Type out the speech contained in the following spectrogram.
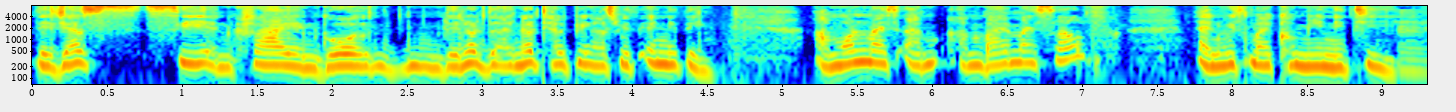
They just see and cry and go. They're not, they're not helping us with anything. I'm on my, I'm, I'm by myself and with my community. Mm.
